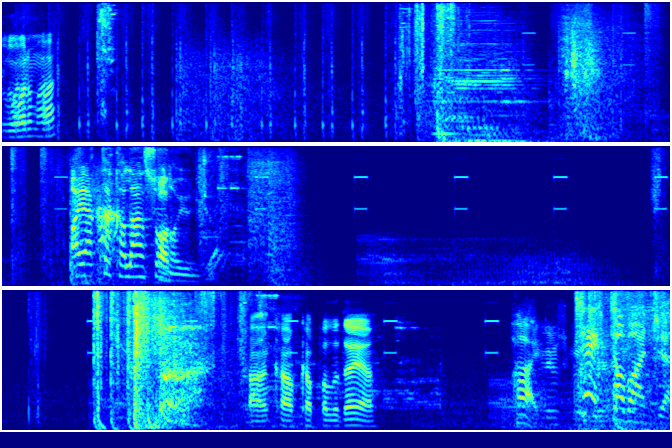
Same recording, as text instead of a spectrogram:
Duvarım var. Ayakta kalan son oyuncu. Kanka kapalı da ya. Hayır. Tek tabanca.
